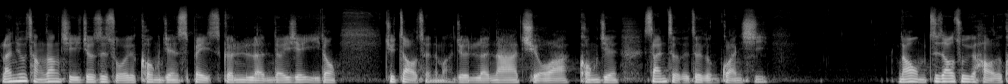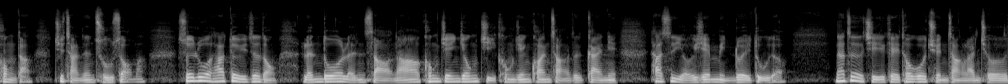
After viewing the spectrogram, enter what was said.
篮球场上其实就是所谓的空间 （space） 跟人的一些移动去造成的嘛，就是人啊、球啊、空间三者的这种关系。然后我们制造出一个好的空档去产生出手嘛，所以如果他对于这种人多人少，然后空间拥挤、空间宽敞的这个概念，它是有一些敏锐度的。那这个其实可以透过全场篮球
